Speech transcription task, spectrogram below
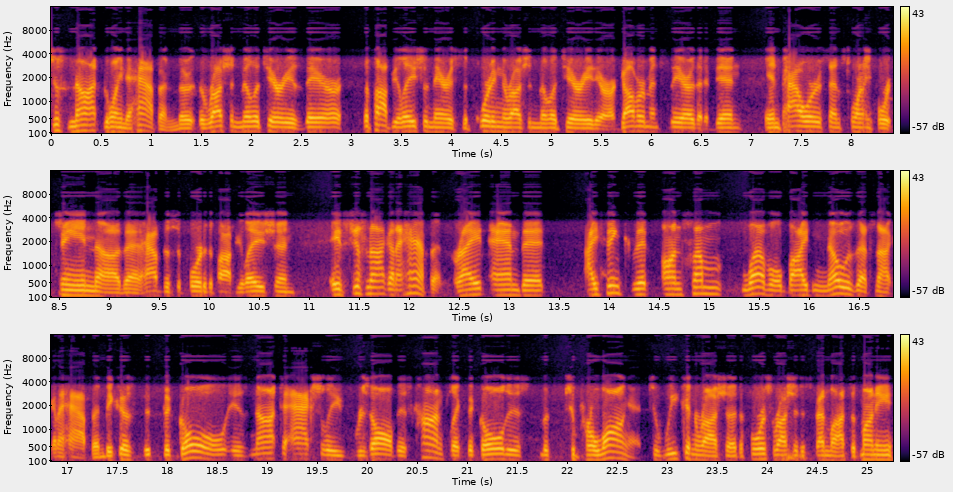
just not going to happen. The, the Russian military is there. The population there is supporting the Russian military. There are governments there that have been in power since 2014 uh, that have the support of the population. It's just not going to happen, right? And that I think that on some level, Biden knows that's not going to happen because the, the goal is not to actually resolve this conflict. The goal is to prolong it, to weaken Russia, to force Russia to spend lots of money,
